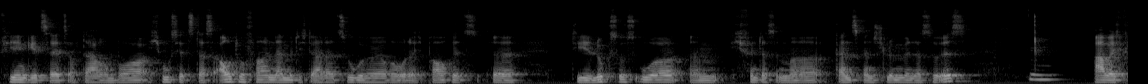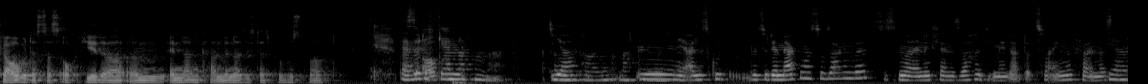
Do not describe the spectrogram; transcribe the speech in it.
vielen geht es ja jetzt auch darum, boah, ich muss jetzt das Auto fahren, damit ich da dazugehöre, oder ich brauche jetzt äh, die Luxusuhr. Ähm, ich finde das immer ganz, ganz schlimm, wenn das so ist. Mhm. Aber ich glaube, dass das auch jeder ähm, ändern kann, wenn er sich das bewusst macht. Da würde ich gerne noch mal Sorry, ja. Pauli, mach du. Mm, nee, alles gut. Willst du dir merken, was du sagen willst? Das ist nur eine kleine Sache, die mir gerade dazu eingefallen ist. Ja.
